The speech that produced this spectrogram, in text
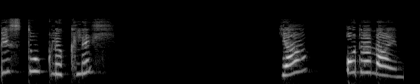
Bist du glücklich? Ja oder nein?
